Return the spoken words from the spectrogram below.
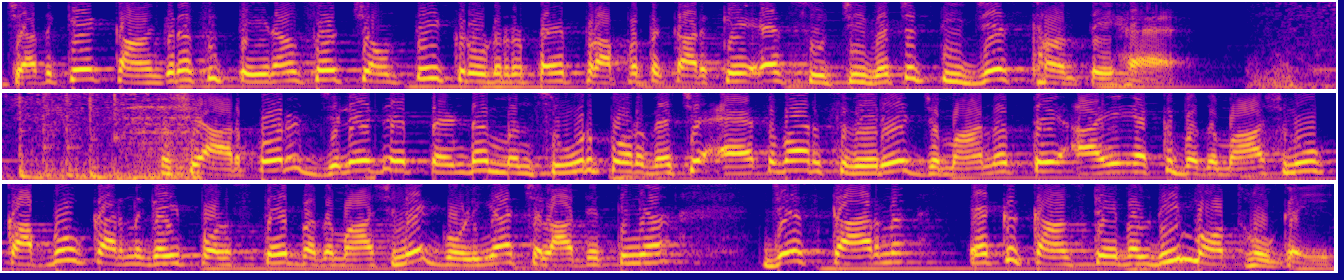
ਜਦਕਿ ਕਾਂਗਰਸ 1334 ਕਰੋੜ ਰੁਪਏ ਪ੍ਰਾਪਤ ਕਰਕੇ ਇਸ ਸੂਚੀ ਵਿੱਚ ਤੀਜੇ ਸਥਾਨ ਤੇ ਹੈ। ਹੁਸ਼ਿਆਰਪੁਰ ਜ਼ਿਲ੍ਹੇ ਦੇ ਪਿੰਡ ਮਨਸੂਰਪੁਰ ਵਿੱਚ ਐਤਵਾਰ ਸਵੇਰੇ ਜ਼ਮਾਨਤ ਤੇ ਆਏ ਇੱਕ ਬਦਮਾਸ਼ ਨੂੰ ਕਾਬੂ ਕਰਨ ਗਈ ਪੁਲਿਸ ਤੇ ਬਦਮਾਸ਼ ਨੇ ਗੋਲੀਆਂ ਚਲਾ ਦਿੱਤੀਆਂ, ਜਿਸ ਕਾਰਨ ਇੱਕ ਕਾਂਸਟੇਬਲ ਦੀ ਮੌਤ ਹੋ ਗਈ।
